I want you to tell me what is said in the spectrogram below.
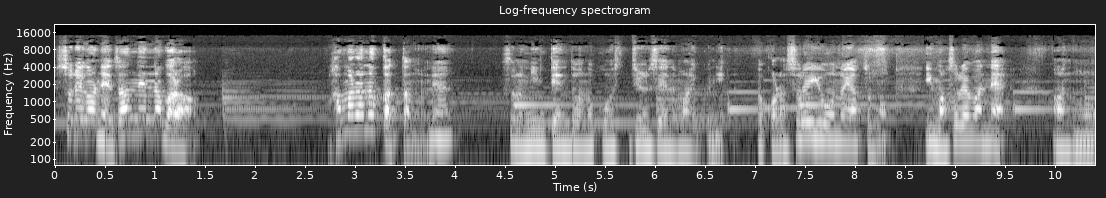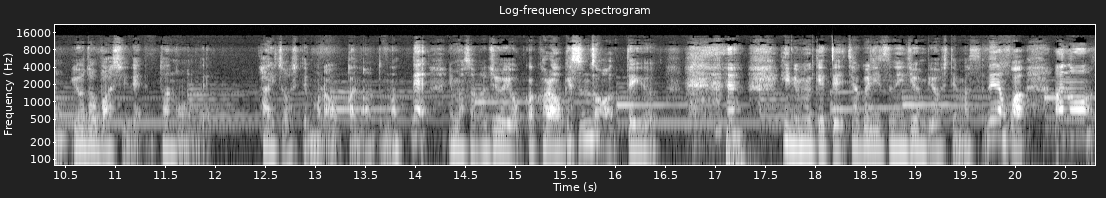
それがね残念ながらはまらなかったのね。その任天堂のこう純正のマイクに。だからそれ用のやつも今それはねあのヨドバシで頼んで配送してもらおうかなと思って今その14日カラオケすんぞっていう 日に向けて着実に準備をしてます。でなんかあの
